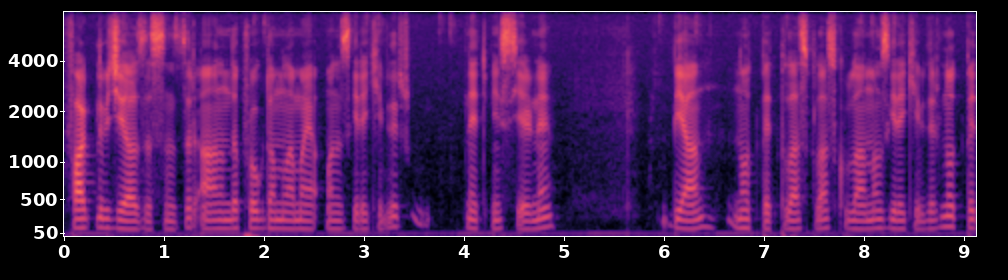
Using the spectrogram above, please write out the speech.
farklı bir cihazdasınızdır. Anında programlama yapmanız gerekebilir. NetBeans yerine bir an Notepad++ kullanmanız gerekebilir. Notepad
